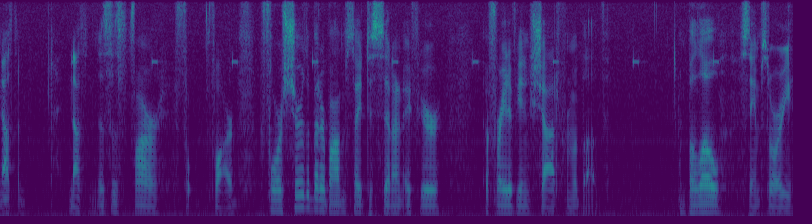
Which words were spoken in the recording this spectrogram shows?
nothing. Nothing. This is far, far. For sure the better bomb site to sit on if you're afraid of getting shot from above. Below, same story.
